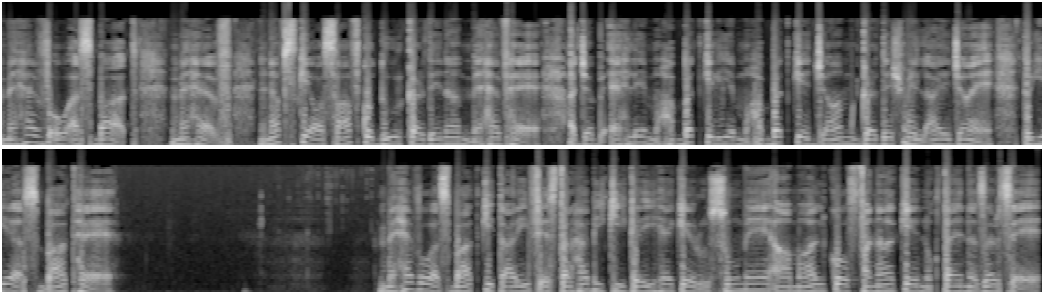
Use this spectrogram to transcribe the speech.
محو و اسبات محو، نفس کے اوصاف کو دور کر دینا محو ہے۔ اور جب اہل محبت کے لیے محبت کے جام گردش میں لائے جائیں، تو یہ اسبات ہے۔ محو و اسبات کی تعریف اس طرح بھی کی گئی ہے کہ رسوم اعمال کو فنا کے نقطۂ نظر سے،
